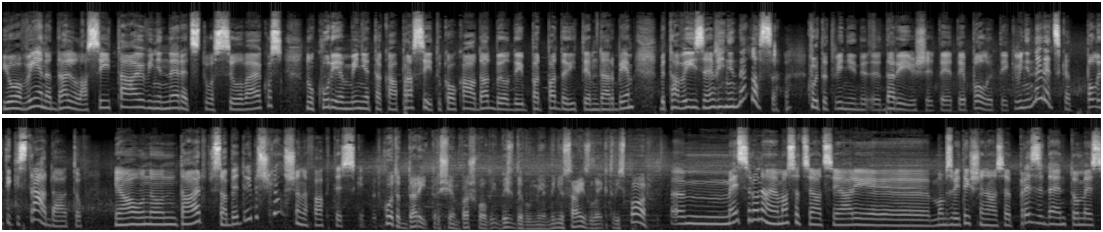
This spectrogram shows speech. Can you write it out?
Jo viena daļa lasītāju viņa neredz tos cilvēkus, no kuriem viņa prasītu kaut kādu atbildību par padarītiem darbiem, bet avīzē viņi nelasa. Ko tad viņi darījuši tie, tie politiķi? Viņi neredz, ka politiķi strādātu. Jā, un, un tā ir sabiedrības šķelšana faktiski. Bet ko tad darīt ar šiem pašvaldību izdevumiem? Viņus aizliegt vispār? Um, mēs runājām asociācijā arī. Mums bija tikšanās ar prezidentu, mēs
